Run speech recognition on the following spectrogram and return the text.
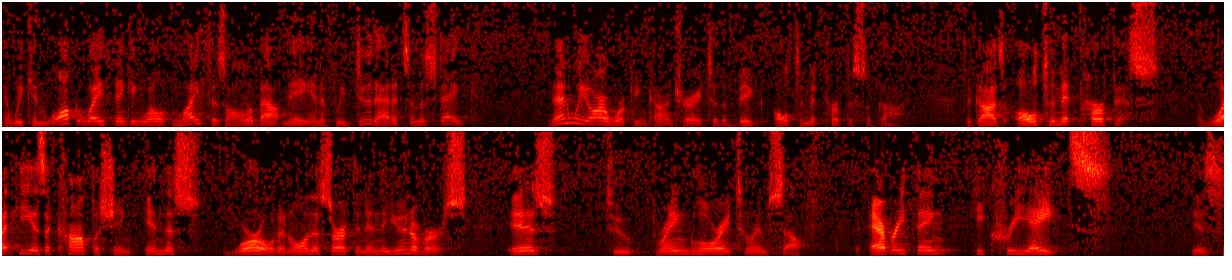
And we can walk away thinking, well, life is all about me. And if we do that, it's a mistake. Then we are working contrary to the big ultimate purpose of God. To God's ultimate purpose and what He is accomplishing in this world and on this earth and in the universe is to bring glory to Himself. Everything He creates is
